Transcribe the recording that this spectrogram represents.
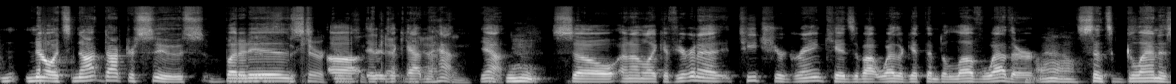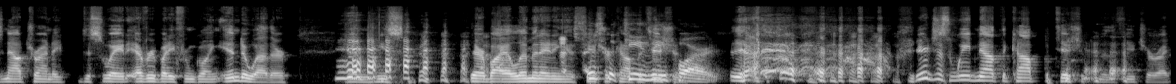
N- No, it's not Dr. Seuss, but It it is the is. characters. Uh, It's a Cat cat in the hat. and- Yeah. mhm. So, and I'm like, if you're gonna teach your grandkids about weather, get them to love weather. Wow. Since Glenn is now trying to dissuade everybody from going into weather, and he's thereby eliminating his Just future the TV competition. part. Yeah, you're just weeding out the competition into the future, right?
